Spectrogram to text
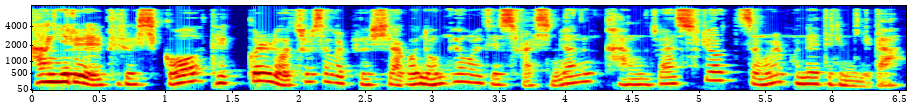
강의를 들으시고 댓글로 출석을 표시하고 논평을 제출하시면 강좌 수료증을 보내드립니다.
